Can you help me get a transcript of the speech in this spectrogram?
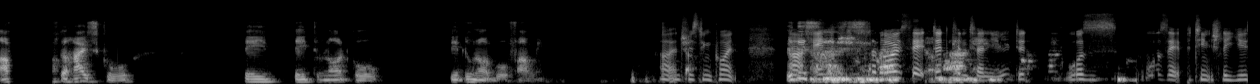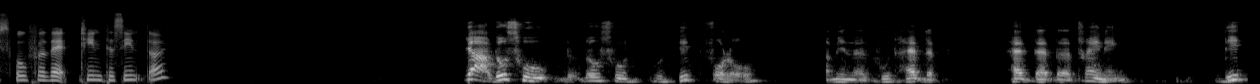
after high school. They they do not go they do not go farming. Oh, interesting point. Uh, and for those that did continue, did was was that potentially useful for that ten percent though? Yeah, those who those who, who did follow, I mean, uh, who had that had that uh, training, did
